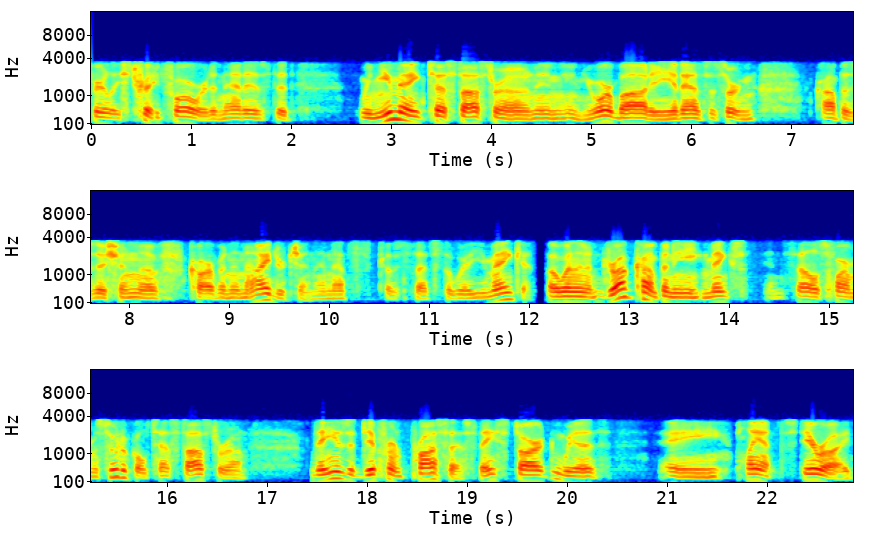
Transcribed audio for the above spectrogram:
fairly straightforward, and that is that when you make testosterone in, in your body, it has a certain composition of carbon and hydrogen, and that's because that's the way you make it. But when a drug company makes and sells pharmaceutical testosterone, they use a different process. They start with a plant steroid.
